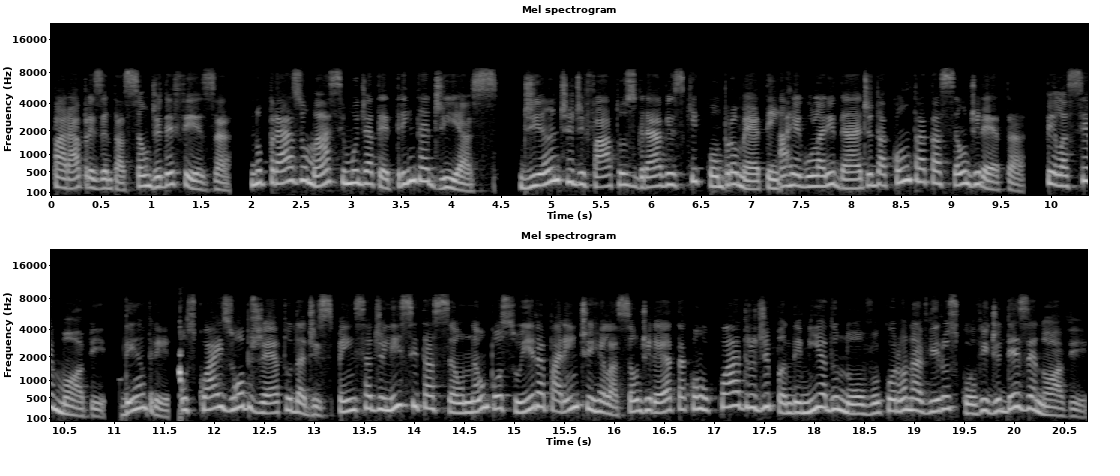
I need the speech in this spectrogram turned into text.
para apresentação de defesa, no prazo máximo de até 30 dias, diante de fatos graves que comprometem a regularidade da contratação direta, pela CEMOB, dentre os quais o objeto da dispensa de licitação não possuir aparente relação direta com o quadro de pandemia do novo coronavírus Covid-19,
